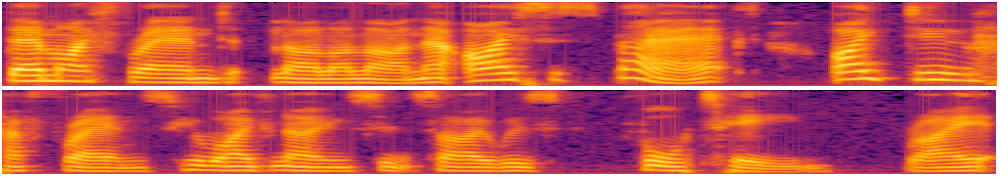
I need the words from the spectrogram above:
they're my friend, la la la. Now I suspect I do have friends who I've known since I was 14, right?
